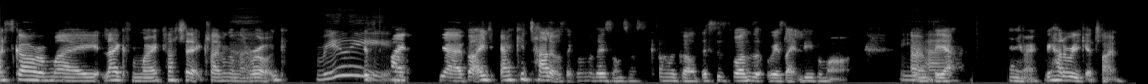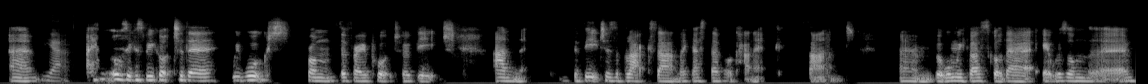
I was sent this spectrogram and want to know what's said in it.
a scar on my leg from where I cut it climbing on that rock. really Yeah, but I, I could tell it was like one of those ones. I was like, oh god, this is the ones that always like leave a mark. yeah. Um, but yeah, anyway, we had a really good time. Um, yeah. I think also because we got to the, we walked from the ferry port to a beach, and the beach is a black sand, I guess they're volcanic sand. Um, but when we first got there, it was on the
